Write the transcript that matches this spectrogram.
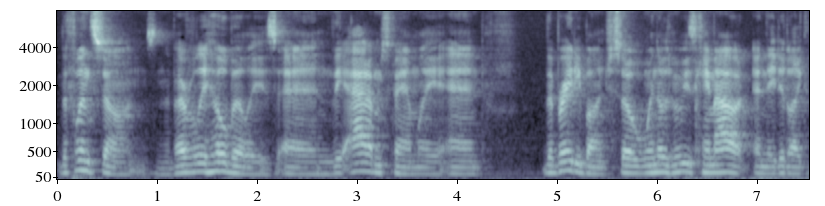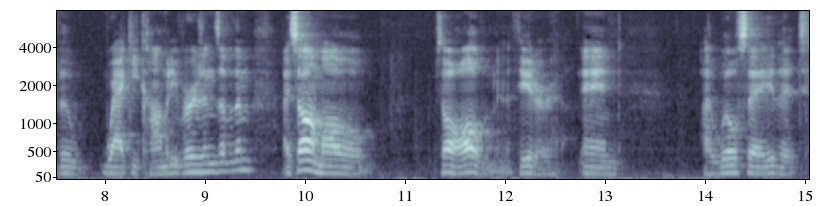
the Flintstones and the Beverly Hillbillies and the Addams Family and the Brady Bunch. So when those movies came out and they did like the wacky comedy versions of them, I saw them all, saw all of them in the theater, and I will say that,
